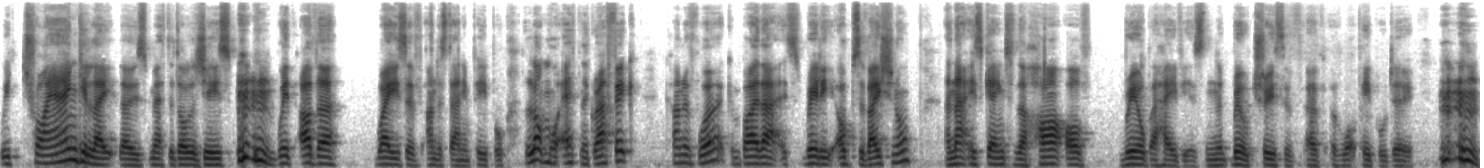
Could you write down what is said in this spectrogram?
we triangulate those methodologies with other ways of understanding people. A lot more ethnographic kind of work, and by that, it's really observational. and that is getting to the heart of real behaviors and the real truth of, of, of what people do.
